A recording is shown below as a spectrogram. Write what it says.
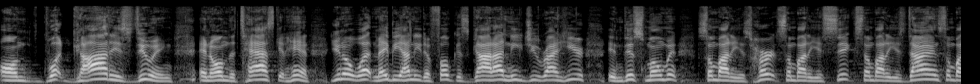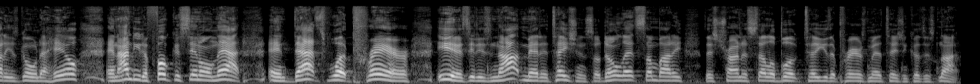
on what God is doing and on the task at hand. You know what? Maybe I need to focus. God, I need you right here in this moment. Somebody is hurt, somebody is sick, somebody is dying, somebody is going to hell, and I need to focus in on that. And that's what prayer is. It is not meditation. So don't let somebody that's trying to sell a book tell you that prayer is meditation because it's not.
